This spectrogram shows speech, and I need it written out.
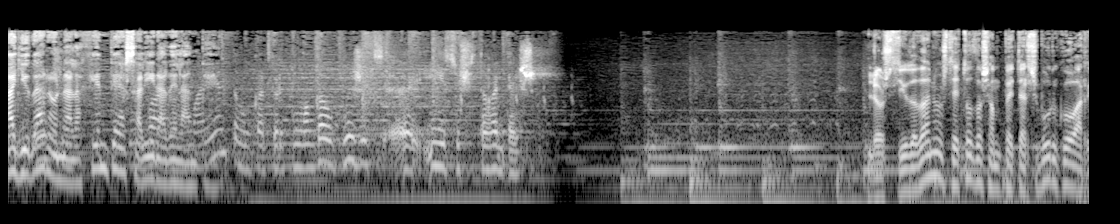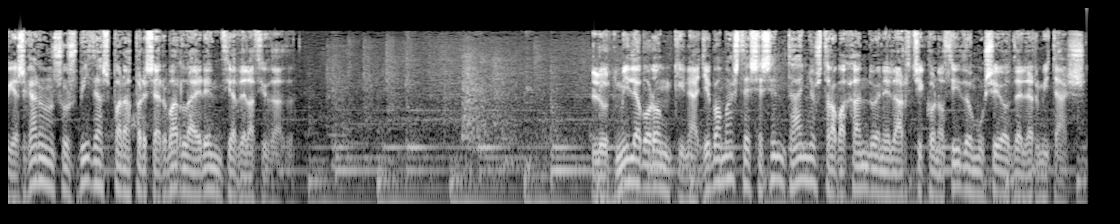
Ayudaron a la gente a salir adelante. Los ciudadanos de todo San Petersburgo arriesgaron sus vidas para preservar la herencia de la ciudad. Ludmila Boronkina lleva más de 60 años trabajando en el archiconocido Museo del Hermitage.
